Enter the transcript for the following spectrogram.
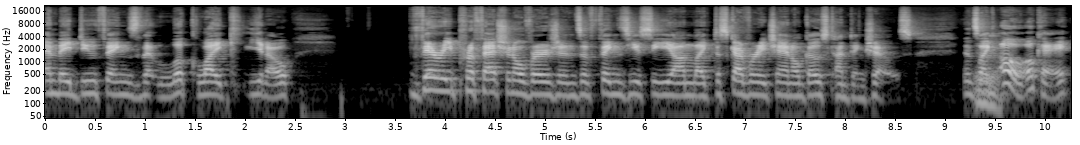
and they do things that look like you know very professional versions of things you see on like Discovery Channel ghost hunting shows. It's like, Mm. oh, okay,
